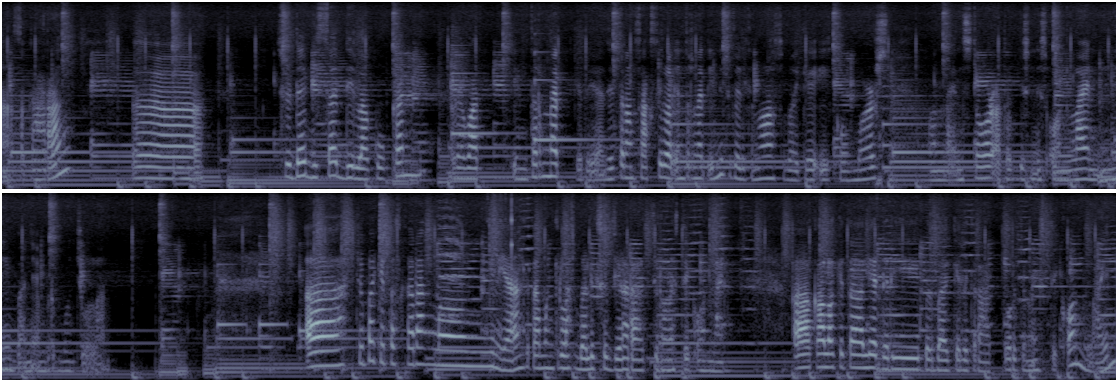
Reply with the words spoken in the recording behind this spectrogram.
nah sekarang eh, sudah bisa dilakukan lewat internet gitu ya. Jadi transaksi lewat internet ini juga dikenal sebagai e-commerce, online store atau bisnis online ini banyak yang bermunculan. Uh, coba kita sekarang meng, ini ya, kita mengkilas balik sejarah jurnalistik online. Uh, kalau kita lihat dari berbagai literatur jurnalistik online,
